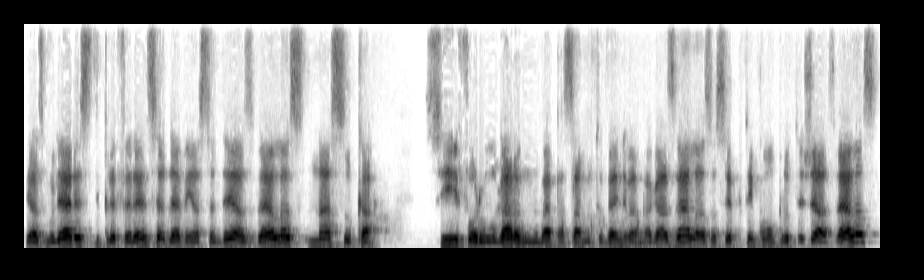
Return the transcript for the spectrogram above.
E as mulheres, de preferência, devem acender as velas na Sukkah. Se for um lugar onde não vai passar muito bem, não vai apagar as velas, você tem como proteger as velas,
